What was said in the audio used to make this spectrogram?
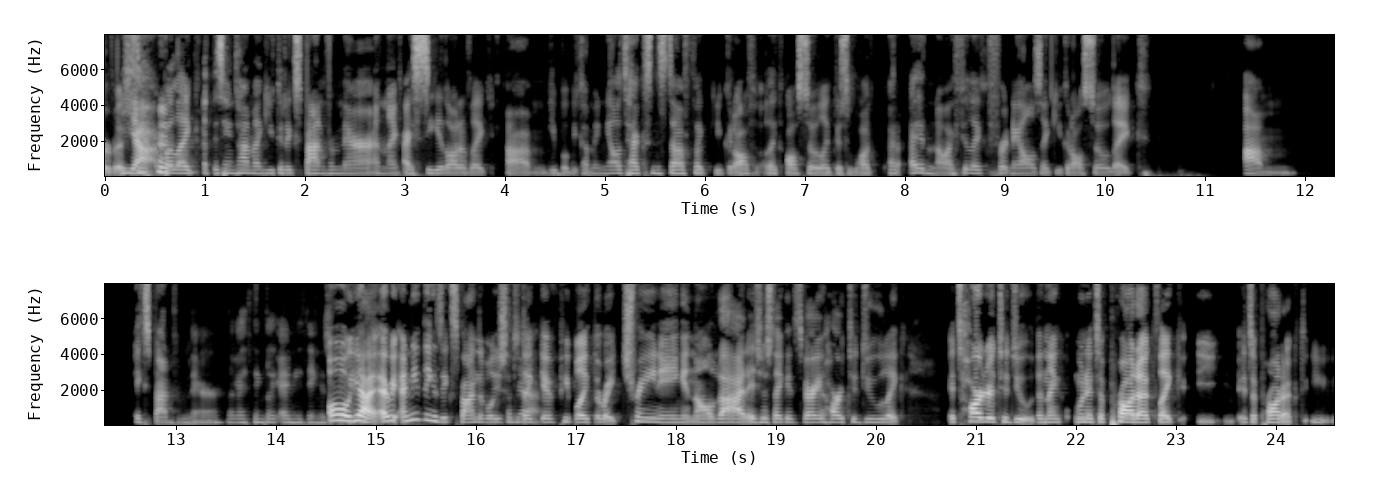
service. yeah but like at the same time like you could expand from there and like i see a lot of like um people becoming nail techs and stuff like you could also like also like there's a lot I, I don't know i feel like for nails like you could also like um expand from there like i think like anything is oh really, yeah, every anything is expandable. You just have to Yeah. like give people like the right training and all that. It's just like it's very hard to do. Like it's harder to do than like when it's a product. Like y- it's a product. You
